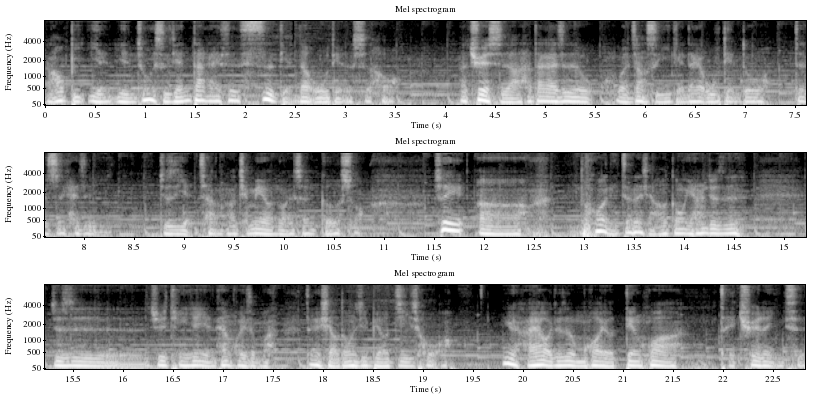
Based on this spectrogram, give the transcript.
然后比演演出时间大概是四点到五点的时候，那确实啊，他大概是晚上十一点，大概五点多正式开始就是演唱，然后前面有暖身歌手，所以呃，如果你真的想要跟我一样，就是就是去听一些演唱会什么，这个小东西不要记错，因为还好就是我们会有电话再确认一次，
